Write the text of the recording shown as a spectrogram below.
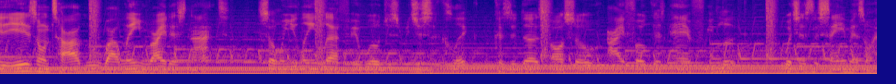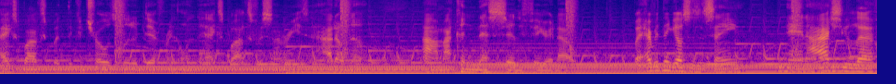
it is on toggle, while lean right is not. So when you lean left, it will just be just a click because it does also eye focus and free look, which is the same as on Xbox, but the controls a little different on the Xbox for some reason. I don't know. Um, I couldn't necessarily figure it out. But everything else is the same. And I actually left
